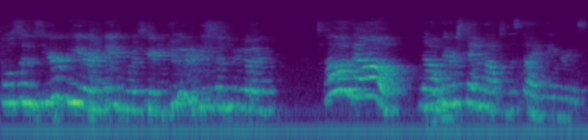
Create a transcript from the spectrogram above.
Well, since you're here and Dave was here, did you introduce them to each other? Oh, no, no, we were standing off to the side, neighbors,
